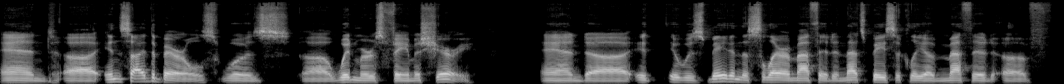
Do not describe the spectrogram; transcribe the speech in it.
And uh, inside the barrels was uh, Widmer's famous sherry and uh, it it was made in the Solera method, and that's basically a method of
